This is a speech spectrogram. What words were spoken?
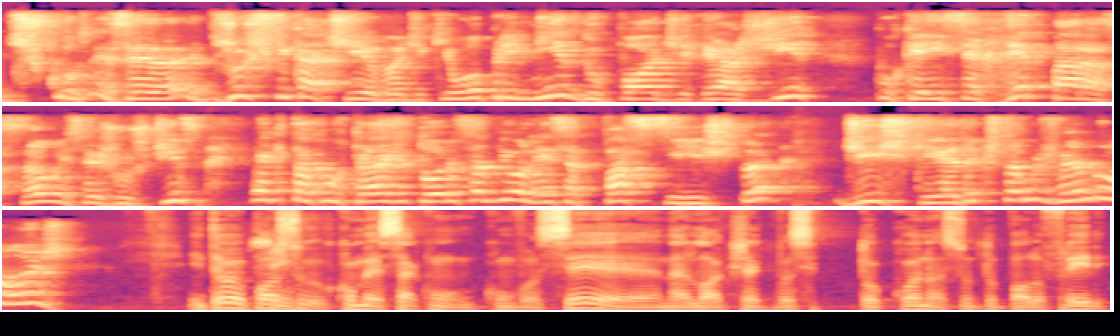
discurso, essa justificativa de que o oprimido pode reagir porque isso é reparação, isso é justiça, é que está por trás de toda essa violência fascista de esquerda que estamos vendo hoje. Então eu posso Sim. começar com, com você, Narlock, já que você tocou no assunto do Paulo Freire.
